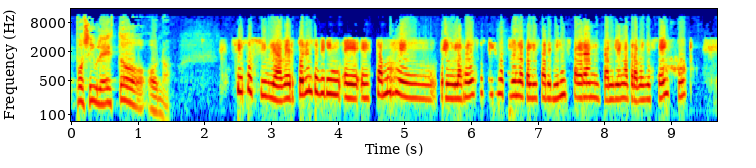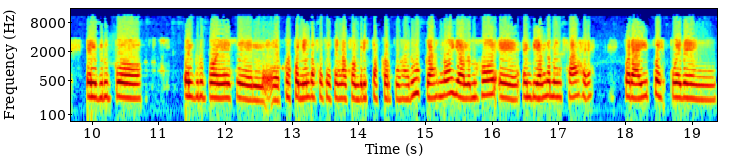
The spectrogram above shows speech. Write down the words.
posible esto o, no? Sí, es posible. A ver, pueden pedir, eh, estamos en, en las redes sociales, nos pueden localizar en Instagram y también a través de Facebook. El grupo el grupo es el, eh, pues poniendo Asociación Alfombristas Corpus Arucas, ¿no? Y a lo mejor eh, enviando mensajes por ahí, pues pueden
